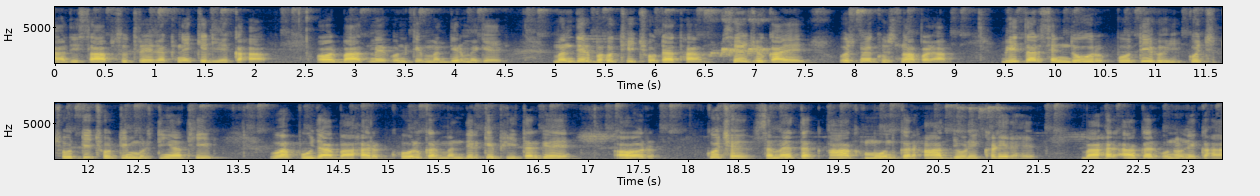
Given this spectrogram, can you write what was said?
आदि साफ़ सुथरे रखने के लिए कहा और बाद में उनके मंदिर में गए। मंदिर बहुत ही छोटा था, सिर झुकाए उसमें घुसना पड़ा। भीतर सिंदूर, पोती हुई कुछ छोटी छोटी मूर्तियाँ थी। वह पूजा बाहर खोलकर मंदिर के भीतर गए और कुछ समय तक आँख मूंद कर हाथ जोड़े खड़े रहे। बाहर आकर उन्होंने कहा,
